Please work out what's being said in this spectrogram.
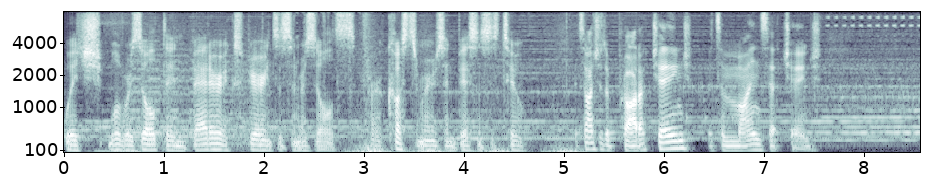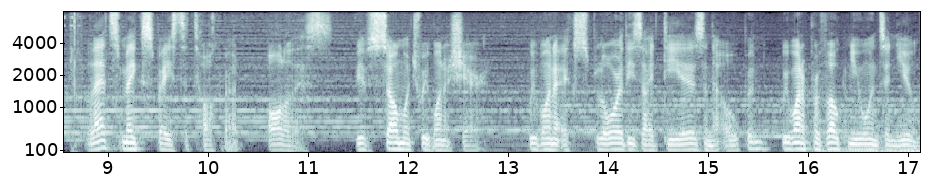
which will result in better experiences and results for customers and businesses too. It's not just a product change, it's a mindset change. Let's make space to talk about all of this. We have so much we want to share. We want to explore these ideas in the open. We want to provoke new ones in you.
